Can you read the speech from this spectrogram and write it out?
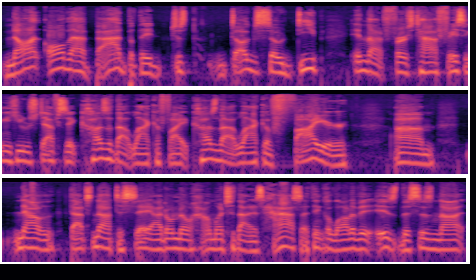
not all that bad, but they just dug so deep in that first half, facing a huge deficit because of that lack of fight, because of that lack of fire. Um, now, that's not to say I don't know how much of that is Haase. I think a lot of it is this is not,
